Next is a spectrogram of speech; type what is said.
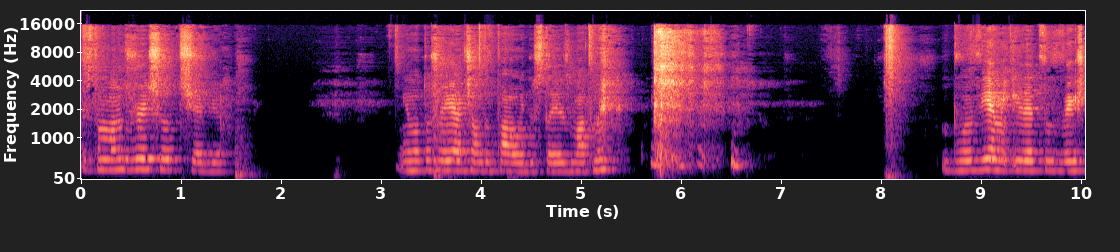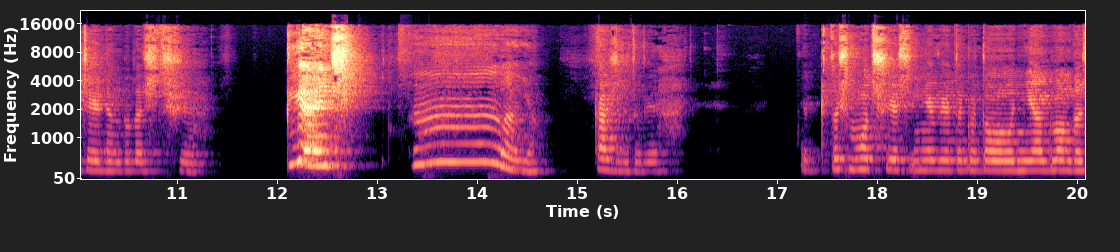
jestem mądrzejszy od ciebie. Mimo to, że ja ciągle pały dostaję z matmy. Bo wiem ile to 21 dodać 3. 5! A, Maja. Każdy to wie. Jak ktoś młodszy jest i nie wie tego, to nie oglądać,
